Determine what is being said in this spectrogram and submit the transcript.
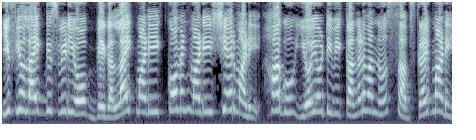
If you like this video ಬೇಗ ಲೈಕ್ ಮಾಡಿ ಕಾಮೆಂಟ್ ಮಾಡಿ ಶೇರ್ ಮಾಡಿ ಹಾಗೂ ಯೋಯೋ ಟಿವಿ ಕನ್ನಡವನ್ನು ಸಬ್ಸ್ಕ್ರೈಬ್ ಮಾಡಿ.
